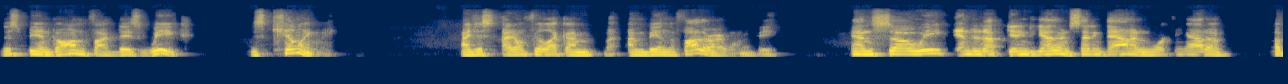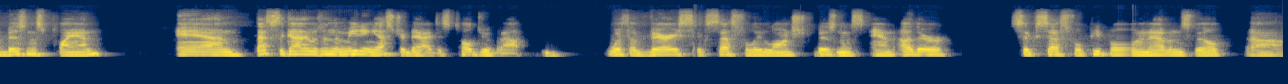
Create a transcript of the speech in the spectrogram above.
this being gone five days a week is killing me. I just I don't feel like I'm I'm being the father I want to be. And so we ended up getting together and sitting down and working out a, a business plan. And that's the guy that was in the meeting yesterday I just told you about with a very successfully launched business and other successful people in Evansville uh,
